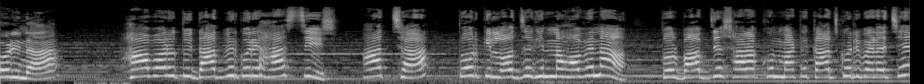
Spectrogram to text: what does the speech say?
করি না। আবারও তুই দাঁত বের করে হাসছিস। আচ্ছা তোর কি লজ্জা ঘৃণা হবে না? তোর বাপ যে সারাক্ষণ মাঠে কাজ করে বেড়াচ্ছে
